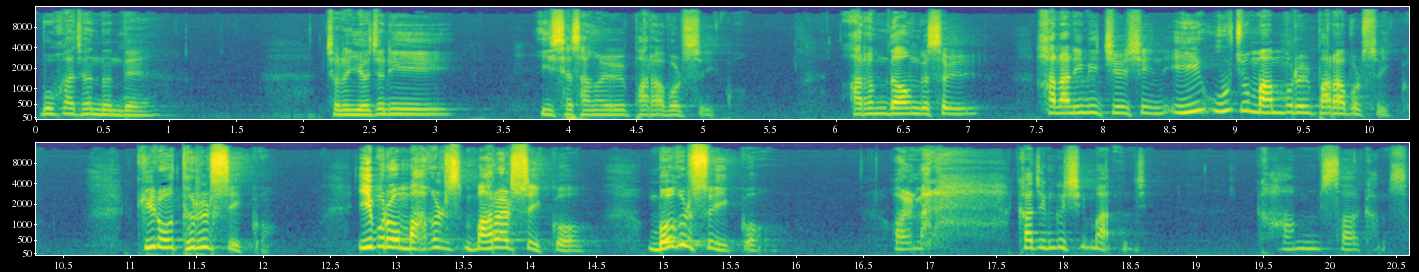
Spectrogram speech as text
뭐 가졌는데 저는 여전히 이 세상을 바라볼 수 있고 아름다운 것을 하나님이 지으신 이 우주 만물을 바라볼 수 있고 귀로 들을 수 있고 입으로 막을, 말할 수 있고 먹을 수 있고 얼마나 가진 것이 많은지 감사 감사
